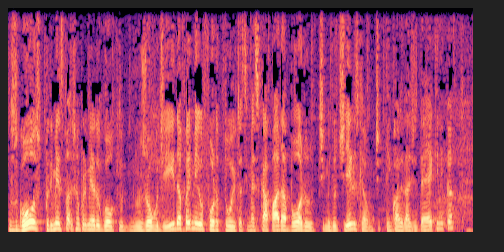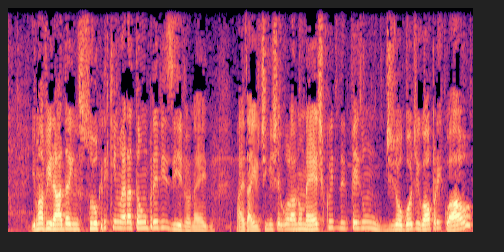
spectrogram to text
Os gols, primeiro, o primeiro gol que no jogo de ida foi meio fortuito, assim, uma escapada boa do time do Tigres, que é um tem qualidade técnica, e uma virada em Sucre que não era tão previsível, né? Mas aí o time chegou lá no México e fez um. jogou de igual para igual.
